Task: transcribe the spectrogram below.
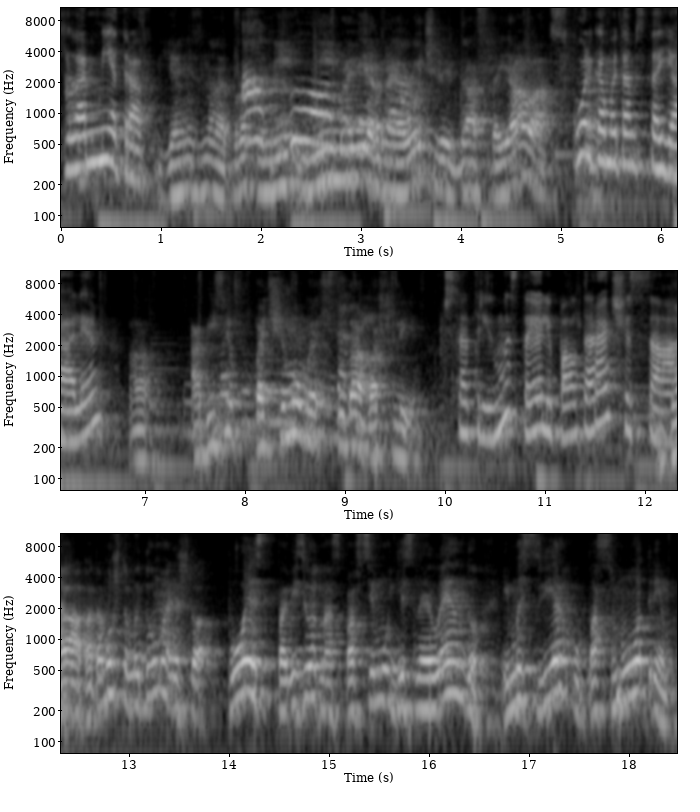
Километров. Я не знаю, просто не- неимоверная очередь, да, стояла. Сколько мы там стояли? А, объясню, почему мы туда пошли. Часа три. Мы стояли полтора часа. Да, потому что мы думали, что поезд повезет нас по всему Диснейленду, и мы сверху посмотрим,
